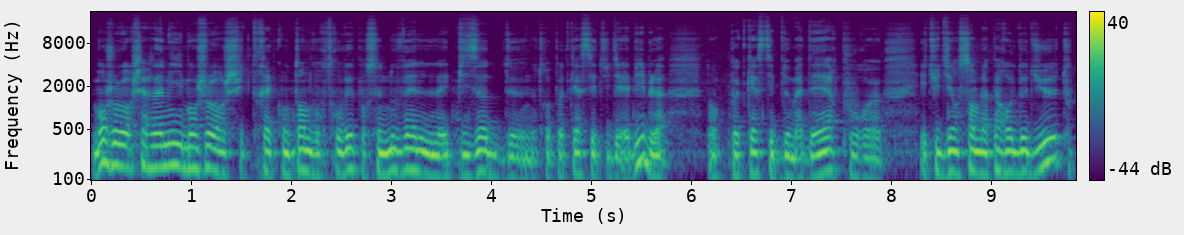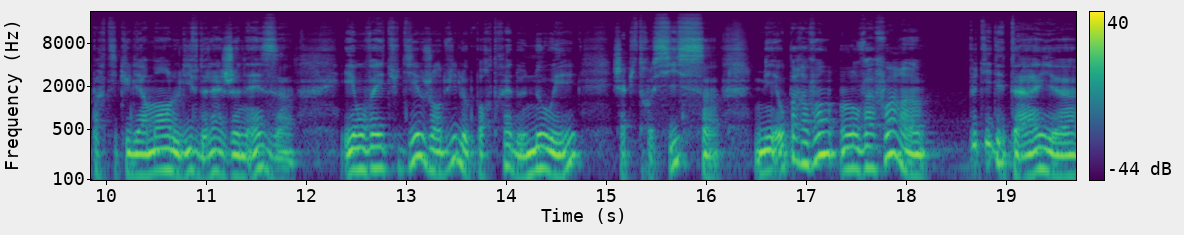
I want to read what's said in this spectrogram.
Bonjour chers amis, bonjour, je suis très content de vous retrouver pour ce nouvel épisode de notre podcast Étudier la Bible, donc podcast hebdomadaire pour euh, étudier ensemble la parole de Dieu, tout particulièrement le livre de la Genèse. Et on va étudier aujourd'hui le portrait de Noé, chapitre 6, mais auparavant on va voir un Petit détail, euh,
